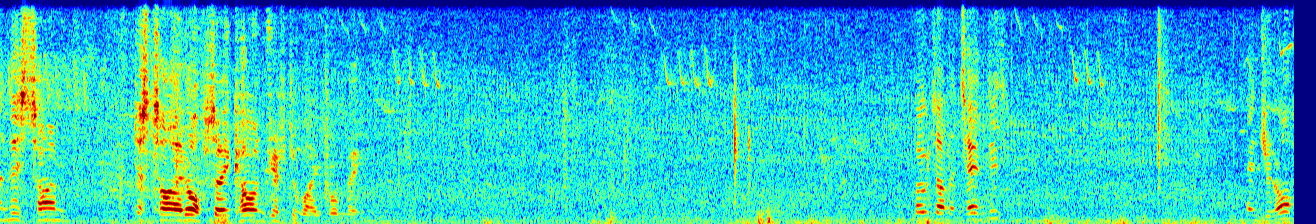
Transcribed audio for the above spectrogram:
And this time just tie it off so it can't drift away from me. Boat unattended, engine off.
